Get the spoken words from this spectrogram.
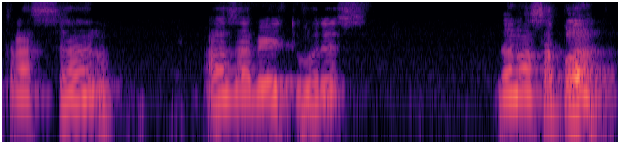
Traçando as aberturas da nossa planta.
